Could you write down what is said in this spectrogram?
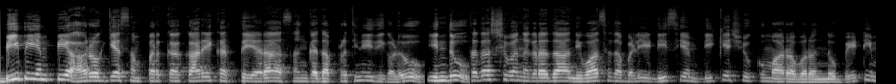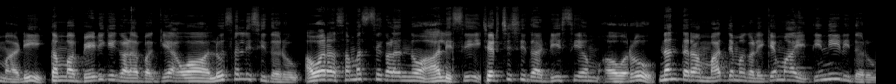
ಬಿಬಿಎಂಪಿ ಆರೋಗ್ಯ ಸಂಪರ್ಕ ಕಾರ್ಯಕರ್ತೆಯರ ಸಂಘದ ಪ್ರತಿನಿಧಿಗಳು ಇಂದು ಸದಾಶಿವನಗರದ ನಿವಾಸದ ಬಳಿ ಡಿಸಿಎಂ ಡಿಕೆ ಶಿವಕುಮಾರ್ ಅವರನ್ನು ಭೇಟಿ ಮಾಡಿ ತಮ್ಮ ಬೇಡಿಕೆಗಳ ಬಗ್ಗೆ ಅಹವಾಲು ಸಲ್ಲಿಸಿದರು. ಅವರ ಸಮಸ್ಯೆಗಳನ್ನು ಆಲಿಸಿ ಚರ್ಚಿಸಿದ ಡಿಸಿಎಂ ಅವರು ನಂತರ ಮಾಧ್ಯಮಗಳಿಗೆ ಮಾಹಿತಿ ನೀಡಿದರು.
